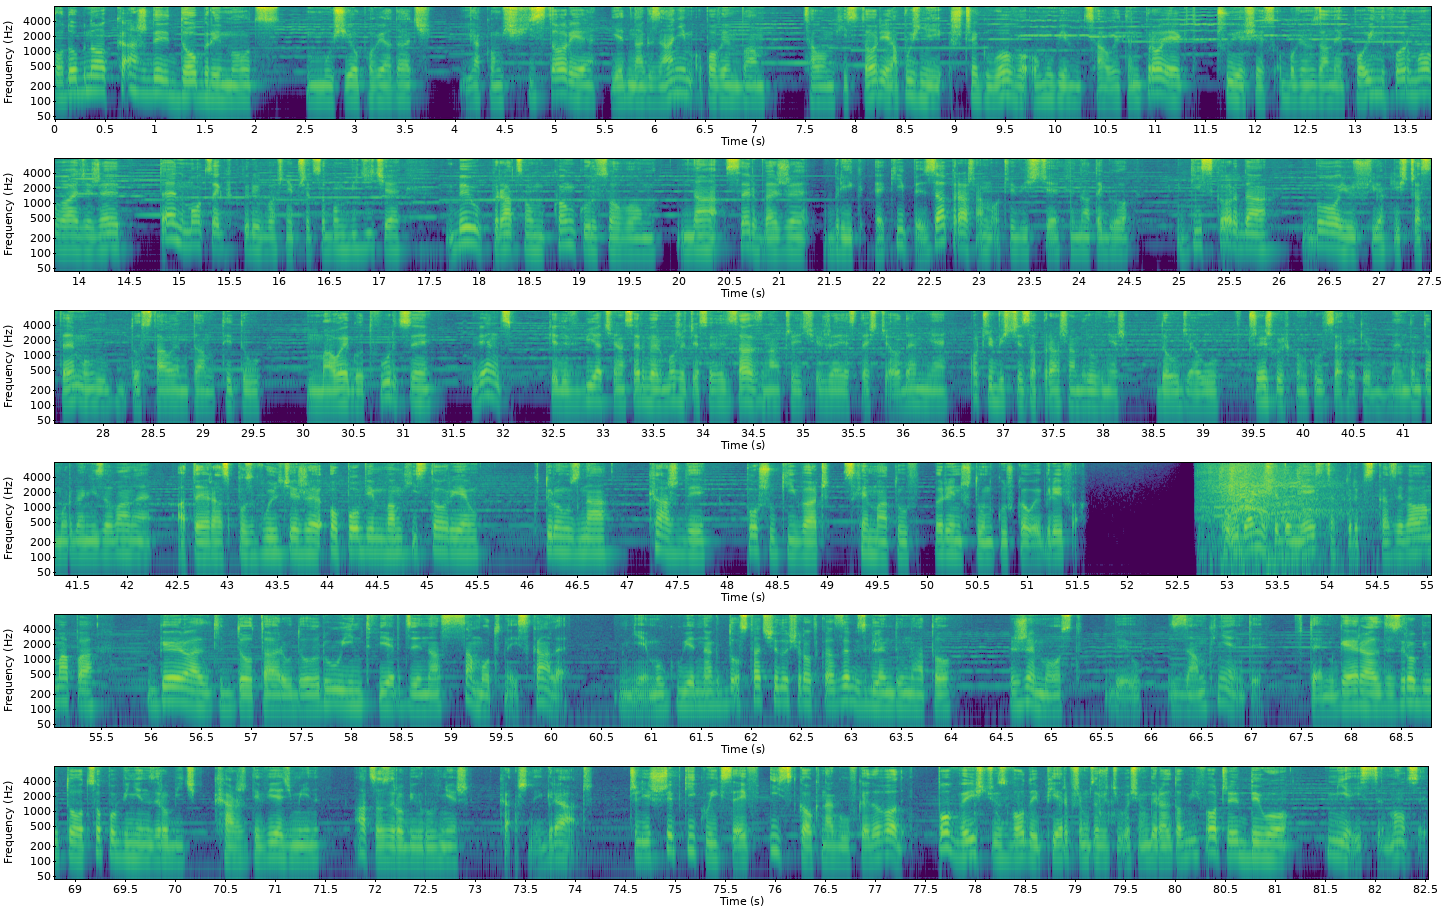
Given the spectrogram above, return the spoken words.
Podobno każdy dobry moc musi opowiadać jakąś historię, jednak zanim opowiem wam całą historię, a później szczegółowo omówię cały ten projekt, czuję się zobowiązany poinformować, że ten mocek, który właśnie przed sobą widzicie, był pracą konkursową na serwerze Brick Ekipy. Zapraszam oczywiście na tego Discorda, bo już jakiś czas temu dostałem tam tytuł małego twórcy, więc kiedy wbijacie na serwer, możecie sobie zaznaczyć, że jesteście ode mnie. Oczywiście zapraszam również do udziału w przyszłych konkursach, jakie będą tam organizowane. A teraz pozwólcie, że opowiem Wam historię, którą zna każdy poszukiwacz schematów rynsztunku Szkoły Gryfa. Po udaniu się do miejsca, które wskazywała mapa, Geralt dotarł do ruin twierdzy na samotnej skale. Nie mógł jednak dostać się do środka ze względu na to, że most był zamknięty. Wtem Geralt zrobił to, co powinien zrobić każdy Wiedźmin, a co zrobił również każdy gracz, czyli szybki quick save i skok na główkę do wody. Po wyjściu z wody pierwszym, co rzuciło się Geraltowi w oczy, było miejsce mocy.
